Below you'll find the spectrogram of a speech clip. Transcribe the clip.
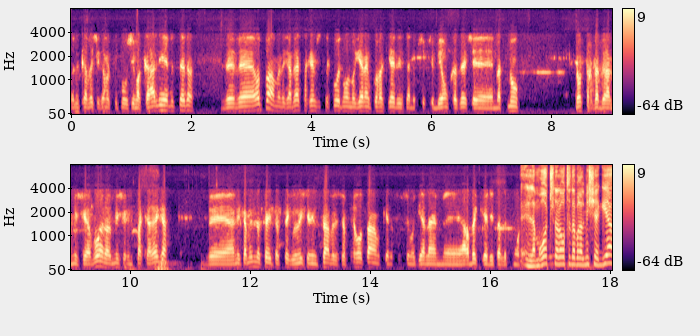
ואני מקווה שגם הסיפור שעם הקהל יהיה בסדר. ועוד פעם, לגבי השחקנים ששיחקו אתמול, מגיע להם כל הקרדיט, אני חושב שביום כזה שנתנו, לא צריך לדבר על מי שיבוא, אלא על מי שנמצא כרגע. ואני תמיד מנסה להתעסק במי שנמצא ולשפר אותם, כי אני חושב שמגיע להם uh, הרבה קרדיט על אתמול. למרות שאתה לא רוצה לדבר על מי שהגיע,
